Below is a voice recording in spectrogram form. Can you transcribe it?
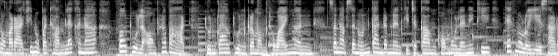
รมราชินูปถัมภ์และคณะเฝ้าทูลละอองพระบาท ทุนเกล้าทุนกระหม่อมถวายเงิน สนับสนุนการดำเนินกิจกรรมของมูลนิธิเทคโนโลยีสาร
